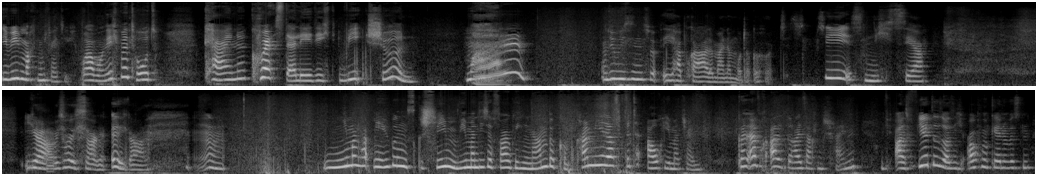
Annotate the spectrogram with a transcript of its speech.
Die Wie macht mich fertig. Bravo, und ich bin tot. Keine Quest erledigt. Wie schön. Mann! Und übrigens, ich habe gerade meine Mutter gehört. Sie ist nicht sehr. Ja, wie soll ich sagen? Egal. Niemand hat mir übrigens geschrieben, wie man diese farbigen Namen bekommt. Kann mir das bitte auch jemand schreiben? Ihr könnt einfach alle drei Sachen schreiben. Und als viertes, was ich auch noch gerne wissen,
